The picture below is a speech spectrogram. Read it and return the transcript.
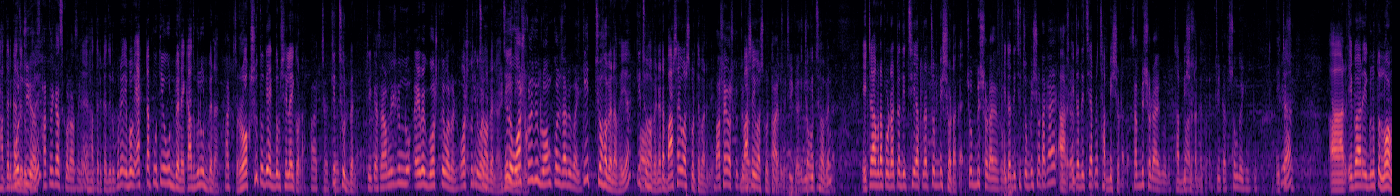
হাতের কাজের উপরে। হাতের কাজ করা আছে হ্যাঁ, হাতের কাজের উপরে। এবং একটা পুঁতিয়ে উঠবে না কাজগুলো উঠবে না। আচ্ছা। রক সুতো দিয়ে একদম সেলাই করা। আচ্ছা আচ্ছা কিচ্ছু উঠবে না। ঠিক আছে আপনি কিন্তু এইভাবে পারবেন ওয়াশ করতে পারবেন। হবে না, এটা ওয়াশ কিন্তু রং করে যাবে ভাই। কিচ্ছু হবে না ভাইয়া কিচ্ছু হবে না। এটা বাসায় ওয়াশ করতে পারবে। বাসায় ওয়াশ করতে বাসায় ওয়াশ করতে আচ্ছা, পারবে ঠিক আছে কিচ্ছু হবে না। এটা আমরা প্রোডাক্টটা দিচ্ছি আপনার চব্বিশশো টাকায়। চব্বিশশো টাকা করে। এটা দিচ্ছি চব্বিশশো টাকায় আর আচ্ছা। এটা দিচ্ছি আপনার ছাব্বিশশো টাকায়। ছাব্বিশশো টাকা করে। ছাব্বিশশো টাকা করে। ঠিক আছে সুন্দর কিন্তু। এটা আর এবার এগুলো তো লং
